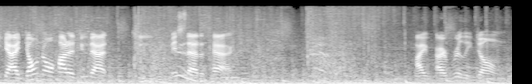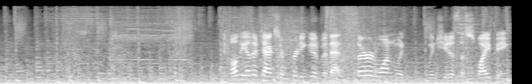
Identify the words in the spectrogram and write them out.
I, yeah, I don't know how to do that to miss that attack. I, I really don't. Like, all the other attacks are pretty good, but that third one when, when she does the swiping...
